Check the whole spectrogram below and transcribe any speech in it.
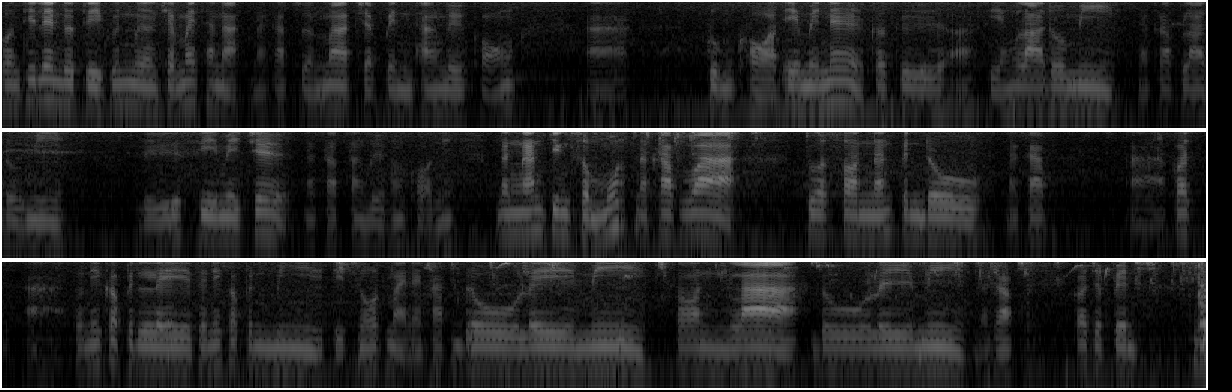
คนที่เล่นดนตรีพื้นเมืองจะไม่ถนัดนะครับ ส่วนมากจะเป็นทางเดินของอกลุ่มคอร์ด A minor ก็คืออเสียงลาโดมีนะครับลาโดมีหรือ C major นะครับทางเดินของคอร์ดนี้ ดังนั้นจึงสมมุตินะครับว่าตัวซอนนั้นเป็นโดนะครับก็ ตัวนี้ก็เป็นเล ตัวนี้ก็เป็นมี ติดโน้ตใหม่นะครับ โด เล มี ซอน ลา โด เล มี นะครับ ก็จะเป็น โด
